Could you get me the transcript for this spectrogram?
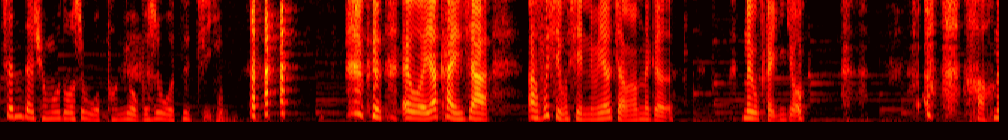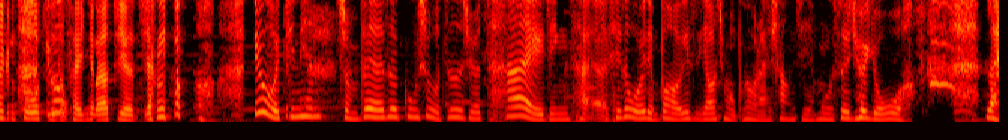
真的全部都是我朋友，不是我自己。哎，我要看一下啊！不行不行，你没有讲到那个那个朋友。好，那个桌子的朋友要记得讲，因为我今天准备的这个故事，我真的觉得太精彩了。其实我有点不好意思邀请我朋友来上节目，所以就由我 来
